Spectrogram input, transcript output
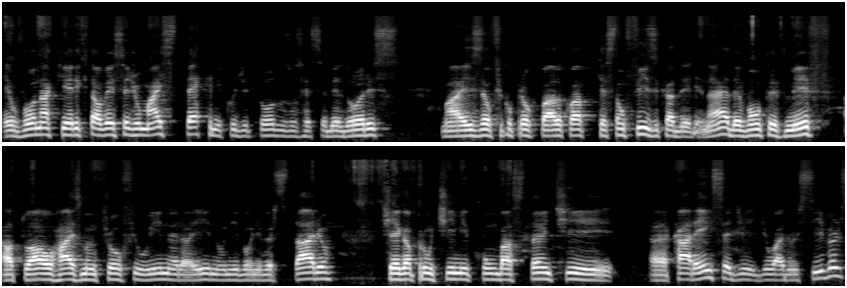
eu vou naquele que talvez seja o mais técnico de todos os recebedores, mas eu fico preocupado com a questão física dele, né? Devonta Smith, atual Heisman Trophy winner aí no nível universitário, chega para um time com bastante é, carência de, de wide receivers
